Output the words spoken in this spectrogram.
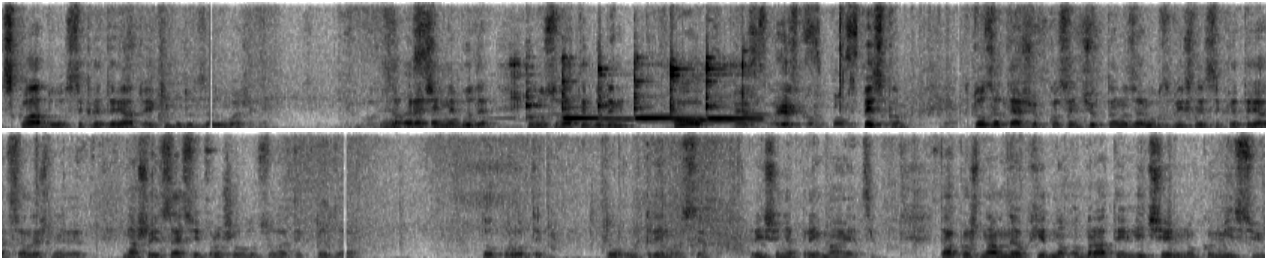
складу секретаріату, які будуть зауваження? Заперечень не буде. Голосувати будемо по Списком. Хто за те, щоб Косенчук та Назарук звійшли секретаріат е, нашої сесії, прошу голосувати. Хто за? Хто проти? Хто утримався? Рішення приймається. Також нам необхідно обрати лічильну комісію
